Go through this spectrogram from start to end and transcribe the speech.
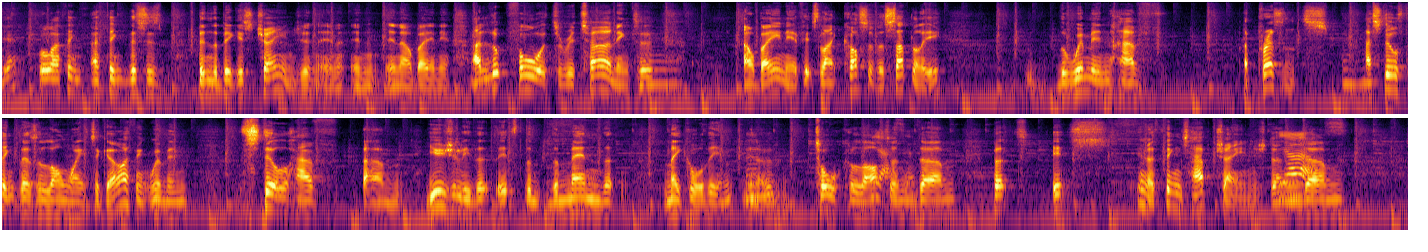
Yeah. Well, I think I think this has been the biggest change in in, in, in Albania. I look forward to returning to Albania if it's like Kosovo. Suddenly, the women have a presence. I still think there's a long way to go. I think women still have. Um, usually, the, it's the the men that make all the you know talk a lot, Yes, and yes. um, but it's you know things have changed, and Yes. um,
